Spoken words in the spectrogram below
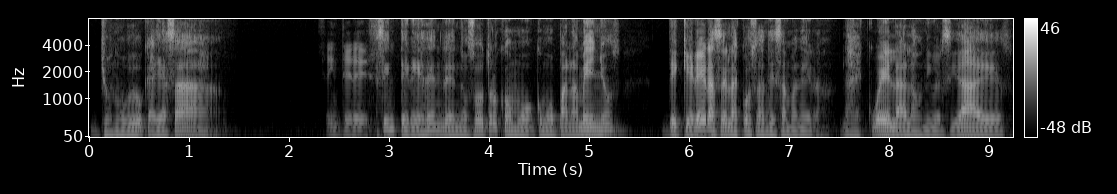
yo no veo que haya esa, Ese interés. ese interés de, de nosotros como, como panameños de querer hacer las cosas de esa manera. Las escuelas, las universidades.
